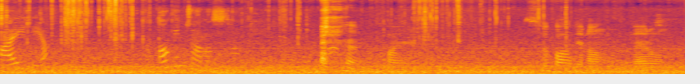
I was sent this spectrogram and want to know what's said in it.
과일이야? 떡인 줄 알았어. 과일 수박이랑 메론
